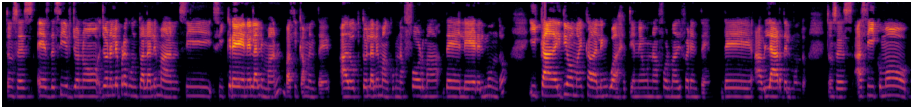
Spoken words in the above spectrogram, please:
Entonces, es decir, yo no, yo no le pregunto al alemán si, si cree en el alemán, básicamente adopto el alemán como una forma de leer el mundo y cada idioma y cada lenguaje tiene una forma diferente de hablar del mundo. Entonces, así como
